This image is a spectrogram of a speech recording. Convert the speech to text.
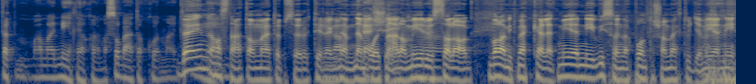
Tehát ha majd mérni akarom a szobát, akkor majd... De én nem. használtam már többször, hogy tényleg Na, nem, nem volt nálam mérőszalag, valamit meg kellett mérni, viszonylag pontosan meg tudja mérni.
